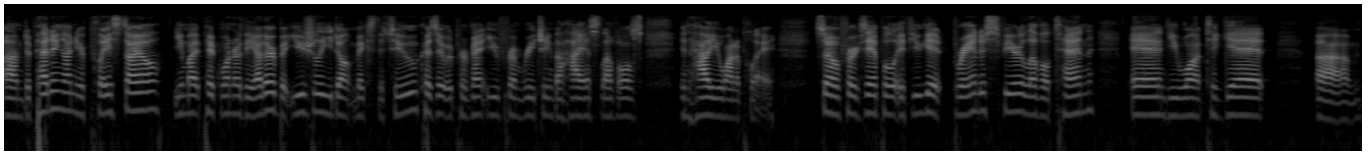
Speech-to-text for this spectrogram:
Um, depending on your playstyle, you might pick one or the other, but usually you don't mix the two because it would prevent you from reaching the highest levels in how you want to play. So, for example, if you get Brandish Spear level 10 and you want to get um,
